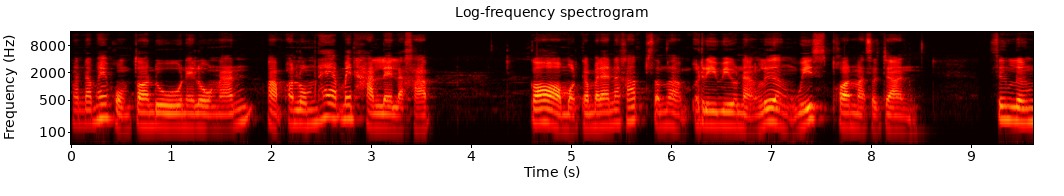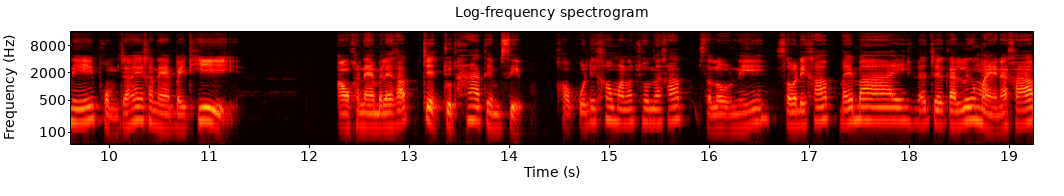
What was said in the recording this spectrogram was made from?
มันทำให้ผมตอนดูในโรงนั้น ปรับอารมณ์แทบไม่ทันเลยล่ะครับ ก็หมดกันไปแล้วนะครับสำหรับรีวิวหนังเรื่องวิสพรมหัศจรรย์ซึ่งเรื่องนี้ผมจะให้คะแนนไปที่ เอาคะแนนไปเลยครับ 7.5 เต็ม 10 ขอบคุณที่เข้ามารับชมนะครับสโลวันี้ สวัสดีครับ บ๊ายบาย แล้วเจอกันเรื่องใหม่นะครับ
